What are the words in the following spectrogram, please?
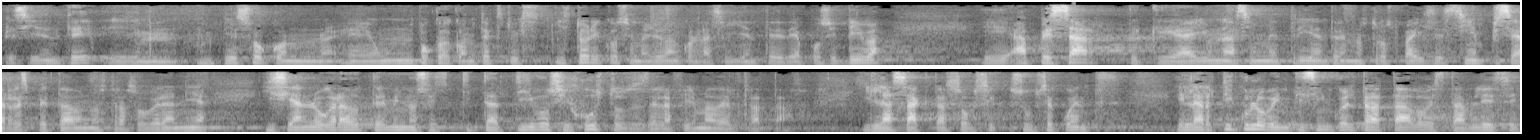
presidente, em, empiezo con eh, un poco de contexto histórico, si me ayudan con la siguiente diapositiva. eh, a pesar de que hay una asimetría entre nuestros países, siempre se ha respetado nuestra soberanía y se han logrado términos equitativos y justos desde la firma del tratado y las actas subsecuentes. El artículo 25 del tratado establece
